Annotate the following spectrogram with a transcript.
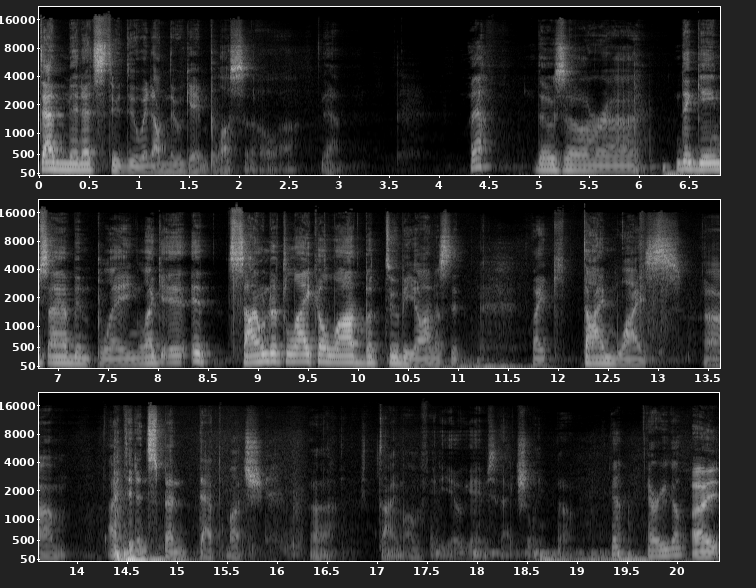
ten minutes to do it on New Game Plus. So uh, yeah, yeah, those are uh, the games I have been playing. Like it, it sounded like a lot, but to be honest, it like time wise, um, I didn't spend that much uh, time on video games actually. No. Yeah, there you go. I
